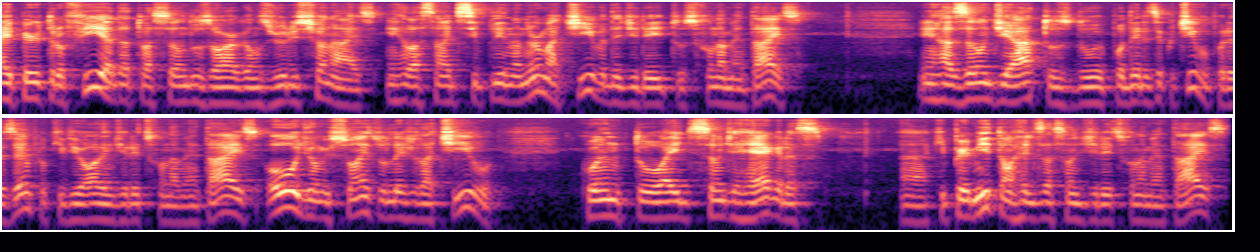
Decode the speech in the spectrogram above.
A hipertrofia da atuação dos órgãos jurisdicionais em relação à disciplina normativa de direitos fundamentais, em razão de atos do Poder Executivo, por exemplo, que violem direitos fundamentais, ou de omissões do Legislativo quanto à edição de regras uh, que permitam a realização de direitos fundamentais,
